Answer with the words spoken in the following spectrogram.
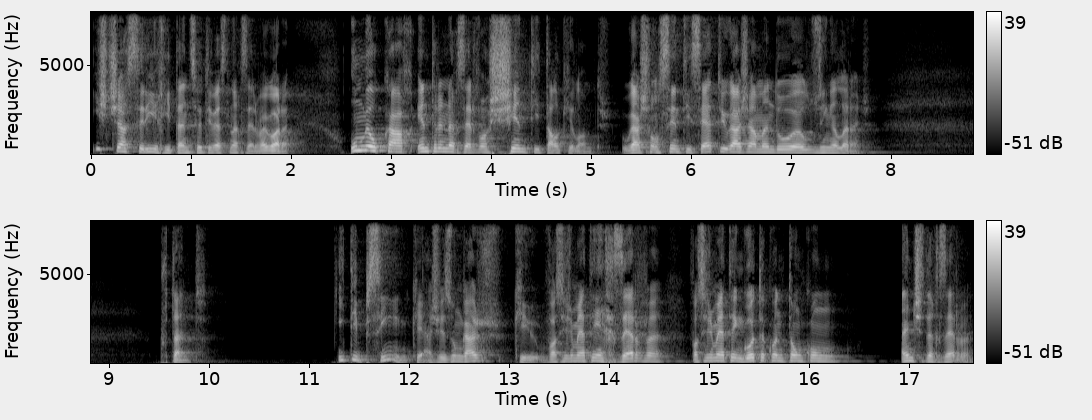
Isto já seria irritante se eu estivesse na reserva. Agora, o meu carro entra na reserva aos 100 e tal quilómetros. O gajo são 107 e o gajo já mandou a luzinha laranja. Portanto, e tipo, sim, que às vezes um gajo que vocês metem a reserva, vocês metem gota quando estão com antes da reserva.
